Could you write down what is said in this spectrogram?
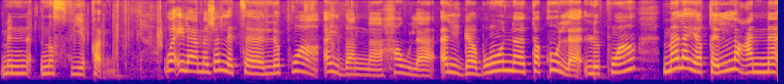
من نصف قرن. وإلى مجلة لو بوان أيضا حول الجابون تقول لو بوان ما لا يقل عن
